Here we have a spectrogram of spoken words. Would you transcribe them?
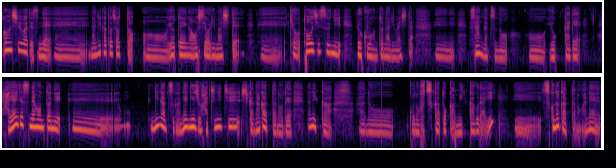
今週はですね、えー、何かとちょっと予定が押しておりまして、えー、今日当日に録音となりました、えー、3月の4日で早いですね本当に、えー、2月がね28日しかなかったので何かあのこの2日とか3日ぐらい、えー、少なかったのがね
